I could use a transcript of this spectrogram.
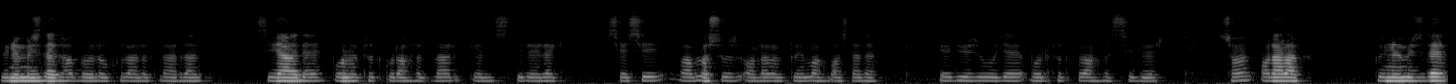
günümüzde kablolu kulaklıklardan ziyade Bluetooth kulaklıklar geliştirerek sesi kablosuz olarak duymak başladı. 700 UC Bluetooth kulaklık Silver. Son olarak günümüzde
